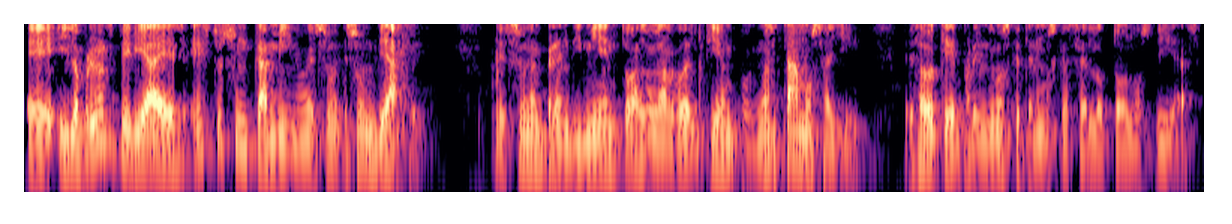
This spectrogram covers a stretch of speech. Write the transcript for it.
Eh, y lo primero que te diría es, esto es un camino, es un, es un viaje, es un emprendimiento a lo largo del tiempo, no estamos allí. Es algo que aprendimos que tenemos que hacerlo todos los días.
